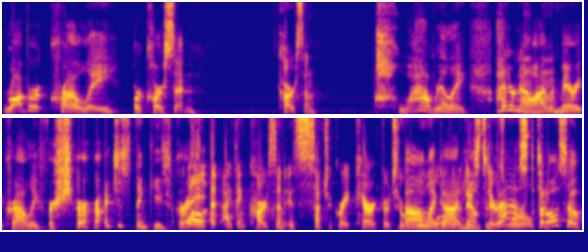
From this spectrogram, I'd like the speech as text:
Robert Crawley or Carson? Carson. Wow, really? I don't know. I would mm-hmm. marry Crawley for sure. I just think he's great. Well, I think Carson is such a great character to oh rule my over God, the he's the downstairs best. world. But also,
